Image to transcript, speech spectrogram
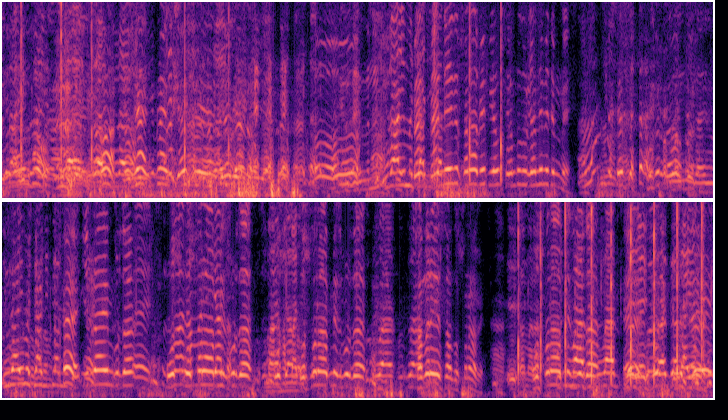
İbrahim bu. Ha, Gel İbrahim gel. Oo. Ben, ben neydim sana abi hep yanım yanımda duracaksın demedim mi? dur tamam dur. İbrahim'e çağırdık He, İbrahim burada. Os, Osman abimiz burada. Os- Osman abimiz burada. Kameraya sal Osman abi. Osman abimiz burada. Ali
